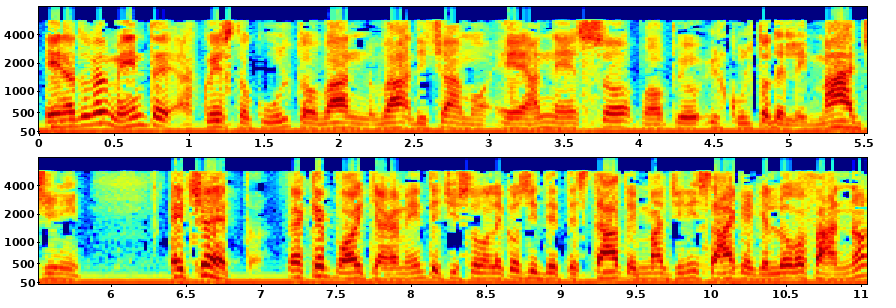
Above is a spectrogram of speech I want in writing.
E naturalmente a questo culto va, va diciamo, è annesso proprio il culto delle immagini eccetto, perché poi chiaramente ci sono le cosiddette statue, immagini sacre che loro fanno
